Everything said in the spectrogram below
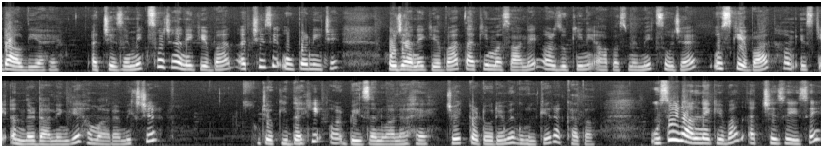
डाल दिया है। अच्छे से मिक्स हो जाने के बाद, अच्छे से ऊपर नीचे हो जाने के बाद ताकि मसाले और जुकीनी आपस में मिक्स हो जाए, उसके बाद हम इसके अंदर डालेंगे हमारा मिक्सचर जो कि दही और बेसन वाला है, जो एक कटोरे में घोल के रखा था। उसे डालने के बाद अच्छे से इसे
